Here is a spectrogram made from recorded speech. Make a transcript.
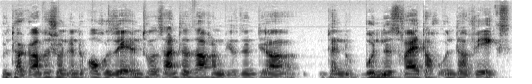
Und da gab es schon auch sehr interessante Sachen. Wir sind ja dann bundesweit auch unterwegs.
